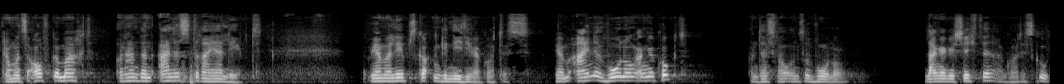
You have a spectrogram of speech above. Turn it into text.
haben uns aufgemacht und haben dann alles drei erlebt. Wir haben erlebt, Gott ein gnädiger Gott ist. Wir haben eine Wohnung angeguckt und das war unsere Wohnung. Lange Geschichte, aber Gott ist gut.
